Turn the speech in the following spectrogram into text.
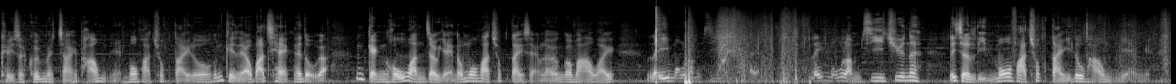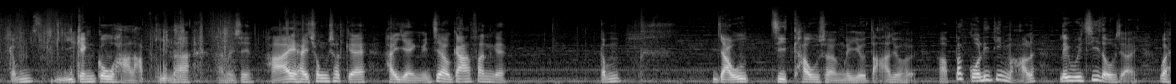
其實佢咪就係跑唔贏魔法速遞咯。咁其實有把尺喺度噶，咁勁好運就贏到魔法速遞成兩個馬位。你武林至尊係啊？你武林至尊咧，你就連魔法速遞都跑唔贏嘅，咁已經高下立見啦，係咪先？係係衝出嘅，係贏完之後加分嘅，咁有折扣上你要打咗佢啊。不過呢啲馬咧，你會知道就係、是，喂，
